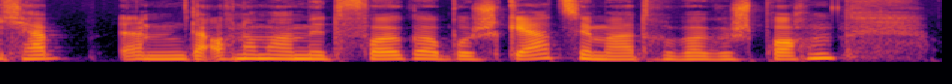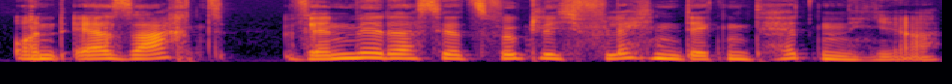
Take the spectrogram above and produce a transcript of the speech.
Ich habe ähm, da auch nochmal mit Volker Busch-Gerzimer drüber gesprochen und er sagt, wenn wir das jetzt wirklich flächendeckend hätten hier,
